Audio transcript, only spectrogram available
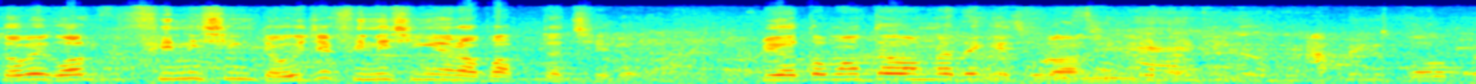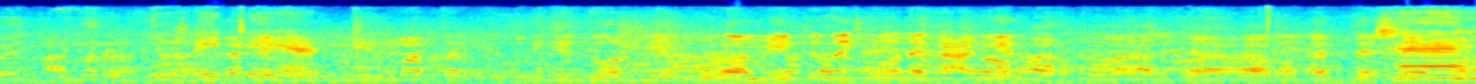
তবে গল্প ফিনিশিংটা ওই যে ফিনিশিংয়ের অভাবটা ছিল। প্রিয়তমাতেও আমরা দেখেছি এটা নাকি অনেক আগের ঘটনা, যেটা আমাদের দেশে এখন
